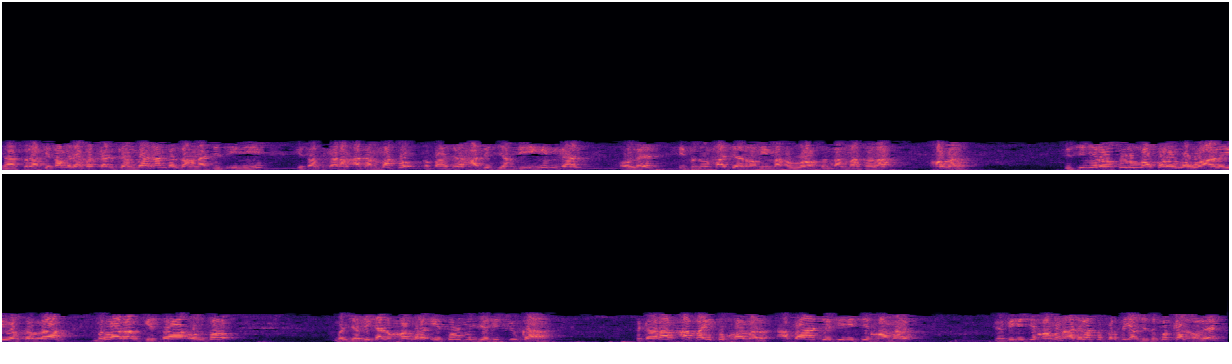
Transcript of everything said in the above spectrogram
Nah, setelah kita mendapatkan gambaran tentang najis ini, kita sekarang akan masuk kepada hadis yang diinginkan oleh Ibnu Hajar rahimahullah tentang masalah khamar. Di sini Rasulullah Shallallahu Alaihi Wasallam melarang kita untuk menjadikan khamr itu menjadi cuka. Sekarang apa itu khamr? Apa definisi khamr? Definisi khamr adalah seperti yang disebutkan oleh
